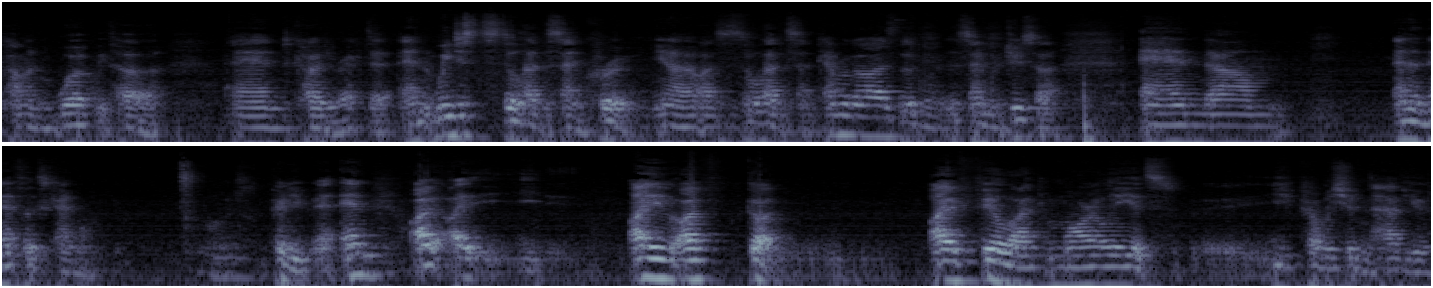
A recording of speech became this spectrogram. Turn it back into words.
come and work with her. and co-direct it. And we just still had the same crew. You know, I still had the same camera guys, the, the same producer, and um, and then Netflix came on. Pretty, and I, I, I, I've got. I feel like morally, it's you probably shouldn't have your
